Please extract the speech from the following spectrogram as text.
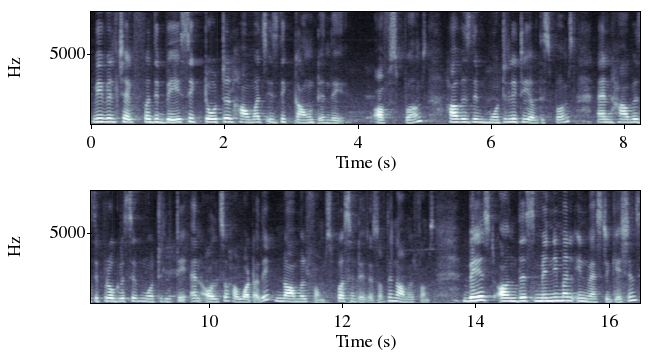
we will check for the basic total how much is the count in the of sperms, how is the motility of the sperms and how is the progressive motility and also how what are the normal forms, percentages of the normal forms. Based on this minimal investigations,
